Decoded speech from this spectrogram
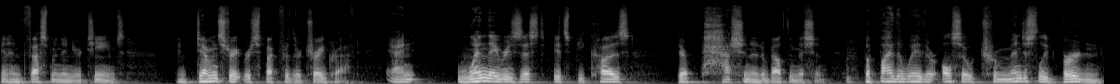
an investment in your teams and demonstrate respect for their tradecraft And when they resist, it's because they're passionate about the mission. But by the way, they're also tremendously burdened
